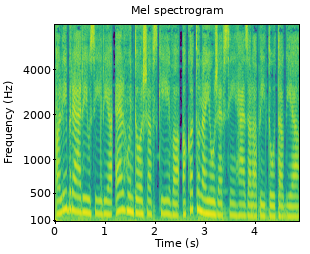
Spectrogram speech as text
A Librarius írja, elhunyt Olsavszki Éva, a Katona József Színház alapító tagja.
